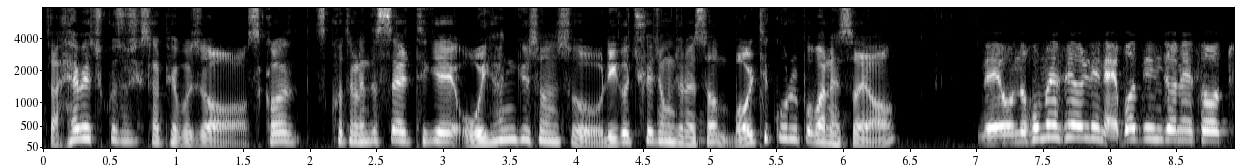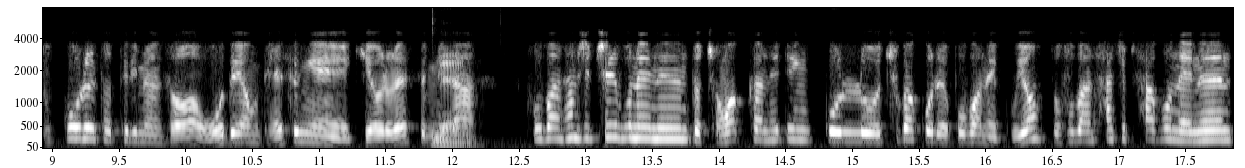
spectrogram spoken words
자, 해외 축구 소식 살펴보죠. 스코, 스코틀랜드 셀틱의 오현규 선수 리그 최종전에서 멀티골을 뽑아냈어요. 네, 오늘 홈에서 열린 에버딘전에서 두 골을 터뜨리면서 5대0 대승에 기여를 했습니다. 네. 후반 37분에는 또 정확한 헤딩골로 추가골을 뽑아냈고요. 또 후반 44분에는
